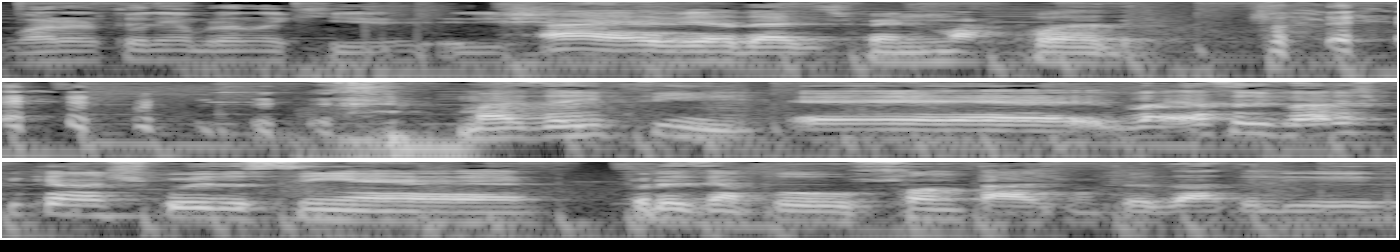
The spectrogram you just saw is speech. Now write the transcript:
Agora eu tô lembrando aqui. Eles... Ah, é verdade, esperando uma corda. Mas enfim, é, essas várias pequenas coisas, assim, é, por exemplo, o Fantasma, apesar dele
